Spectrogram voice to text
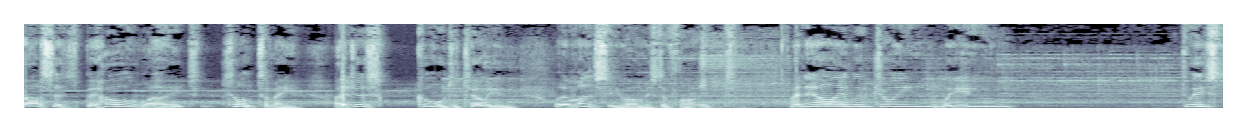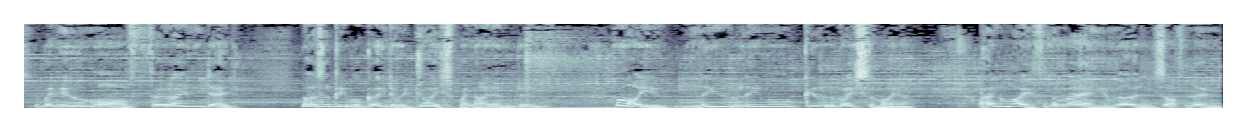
Bastards, behold, wait, talk to me. I just called to tell you what a monster you are, Mr. Fright. And now I will join with you, rejoice when you are finally dead. Lots of people are going to rejoice when I dead. Who are you? Lee, Lemore Castonmeyer. I am the wife of the man you murdered this afternoon.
